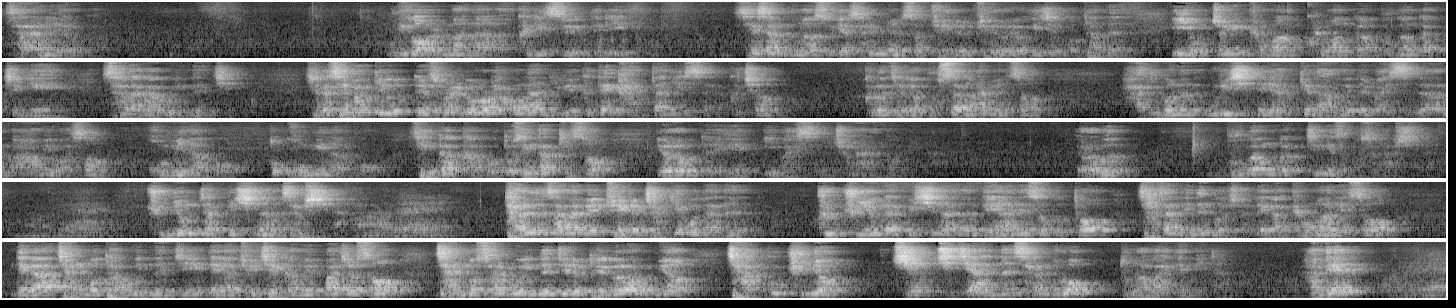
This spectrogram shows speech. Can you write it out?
사랑하는 여러분, 우리가 얼마나 그리스도인들이 세상 문화 속에 살면서 죄를 죄로 여기지 못하는 이 영적인 교만, 교만감, 무감각증에 살아가고 있는지 제가 새벽 기도 때 설교를 하고 난 이후에 그때 간단히 했어요. 그쵸? 그런 제가 묵상을 하면서 아 이거는 우리 시대에 함께 나눠야 될 말씀이라는 마음이 와서 고민하고 또 고민하고 생각하고 또 생각해서 여러분들에게 이 말씀을 전하는 겁니다. 여러분 무감각증에서 벗어납시다. 균형 잡힌 신앙을 삽시다. 다른 사람의 죄를 찾기보다는 그 균형 잡힌 신앙은 내 안에서부터 찾아내는 거죠. 내가 교만해서 내가 잘못하고 있는지, 내가 죄책감에 빠져서 잘못 살고 있는지를 되돌아보며 자꾸 균형, 치우치지 않는 삶으로 돌아와야 됩니다. 아멘?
